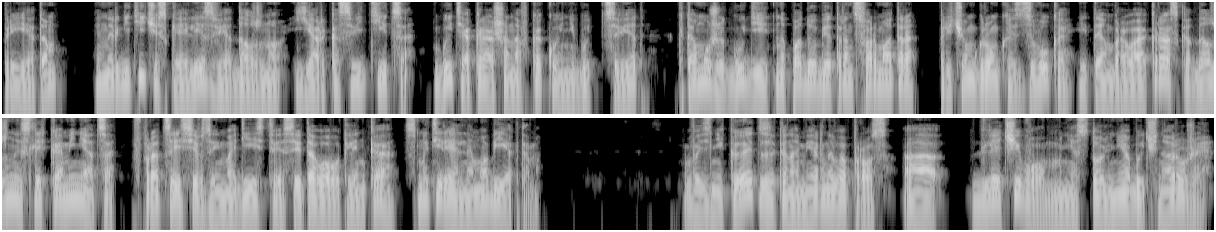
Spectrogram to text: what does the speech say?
При этом энергетическое лезвие должно ярко светиться – быть окрашена в какой-нибудь цвет, к тому же гудеть наподобие трансформатора, причем громкость звука и тембровая окраска должны слегка меняться в процессе взаимодействия светового клинка с материальным объектом. Возникает закономерный вопрос, а для чего мне столь необычное оружие?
